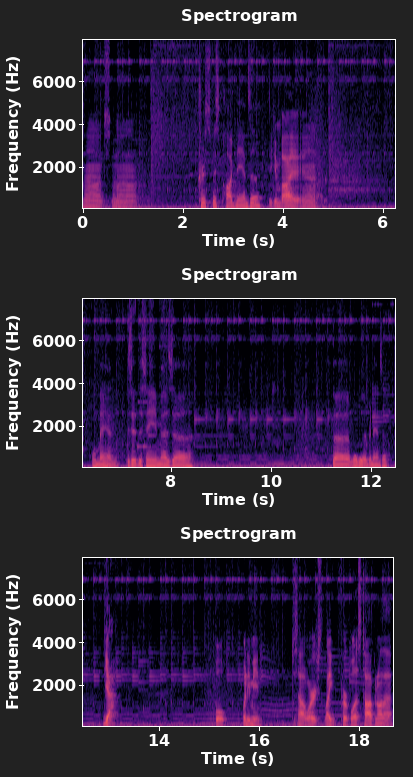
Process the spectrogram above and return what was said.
No, it's not. Christmas Pognanza? You can buy it, yeah. Oh man, is it the same as uh the regular Bonanza? Yeah. Well, what do you mean? Just how it works? Like purple as top and all that?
